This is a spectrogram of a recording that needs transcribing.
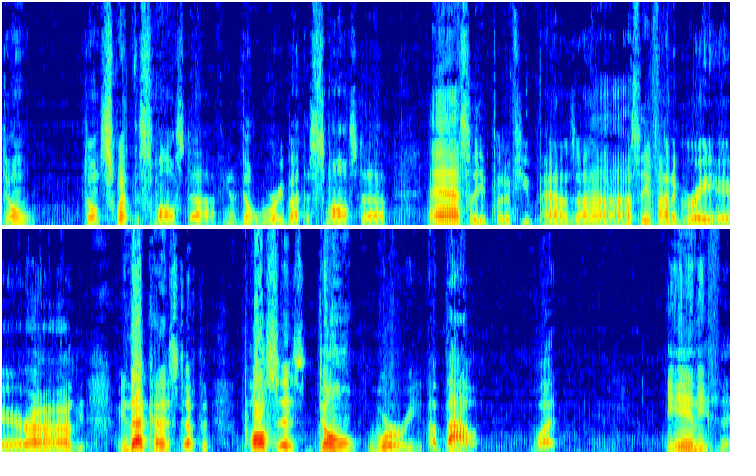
don't, don't sweat the small stuff. You know, don't worry about the small stuff. Ah, so you put a few pounds on. Ah, so you find a gray hair. Ah, I mean, that kind of stuff. But Paul says, don't worry about what? Anything.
